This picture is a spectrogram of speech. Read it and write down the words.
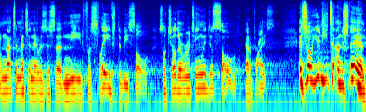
not to mention there was just a need for slaves to be sold. So children routinely just sold at a price. And so you need to understand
